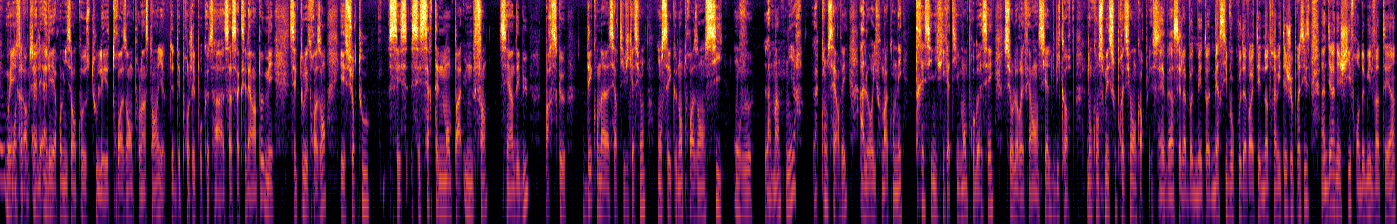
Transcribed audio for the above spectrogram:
oui, Comment ça fonctionne? elle, elle, est remise en cause tous les trois ans pour l'instant. Il y a peut-être des projets pour que ça, ça s'accélère un peu, mais c'est tous les trois ans. Et surtout, c'est certainement pas une fin, c'est un début, parce que dès qu'on a la certification, on sait que dans trois ans, si on veut la maintenir, la conserver, alors il faudra qu'on ait très significativement progressé sur le référentiel du Bicorp. Donc on se met sous pression encore plus. Eh bien, c'est la bonne méthode. Merci beaucoup d'avoir été notre invité. Je précise un dernier chiffre en 2021.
